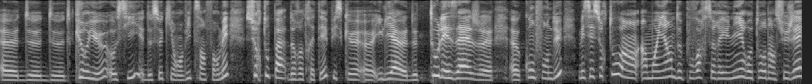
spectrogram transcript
de, curieux aussi, de ceux qui ont envie de s'informer, surtout pas de retraités puisqu'il y a de tous les âges confondus, mais c'est un, moyen de pouvoir se réunir autour d'un sujet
